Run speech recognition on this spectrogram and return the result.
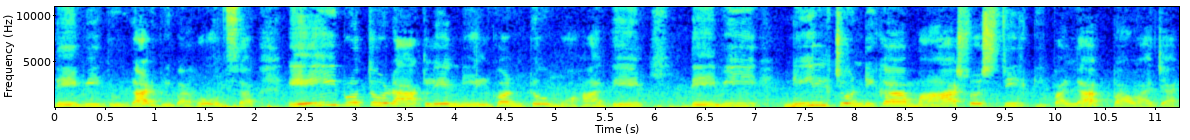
দেবী দুর্গার বিবাহ উৎসব। এই ব্রত রাখলে নীলকণ্ঠ মহাদেব, দেবী নীলচণ্ডিকা মা ষষ্ঠীর কৃপালাভ পাওয়া যায়।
